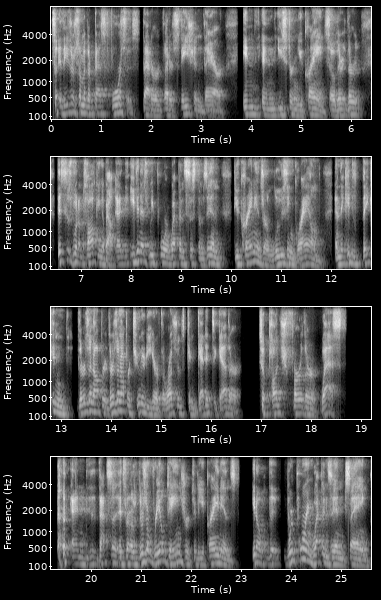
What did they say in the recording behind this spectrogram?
So these are some of their best forces that are that are stationed there in in eastern Ukraine. So they're they're this is what I'm talking about. Even as we pour weapon systems in, the Ukrainians are losing ground, and they can they can there's an oppor- there's an opportunity here if the Russians can get it together to punch further west and that's a, it's a, there's a real danger to the Ukrainians. You know, the, we're pouring weapons in, saying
